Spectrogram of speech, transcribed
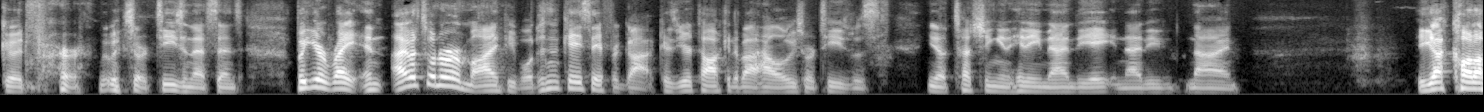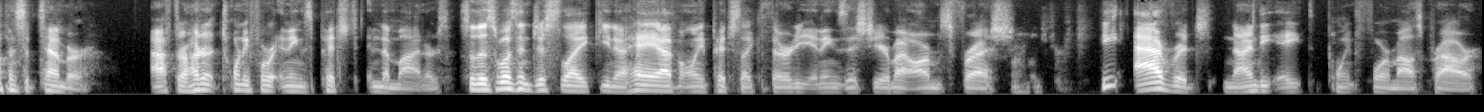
good for Luis Ortiz in that sense. But you're right. And I just want to remind people, just in case they forgot, because you're talking about how Luis Ortiz was, you know, touching and hitting 98 and 99. He got caught up in September after 124 innings pitched in the minors. So this wasn't just like, you know, hey, I've only pitched like 30 innings this year. My arm's fresh. He averaged 98.4 miles per hour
